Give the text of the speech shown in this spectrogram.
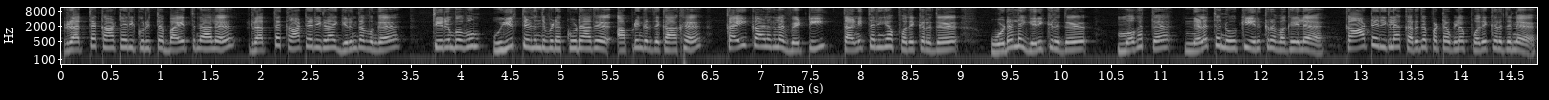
ரத்த காட்டறி குறித்த பயத்தினால ரத்த காட்டறிகளா இருந்தவங்க திரும்பவும் உயிர் தெளிந்து விடக்கூடாது அப்படிங்கிறதுக்காக கை கால்களை வெட்டி தனித்தனியா புதைக்கிறது உடலை எரிக்கிறது முகத்தை நிலத்தை நோக்கி இருக்கிற வகையில காட்டறிகளா கருதப்பட்டவங்கள புதைக்கிறதுன்னு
